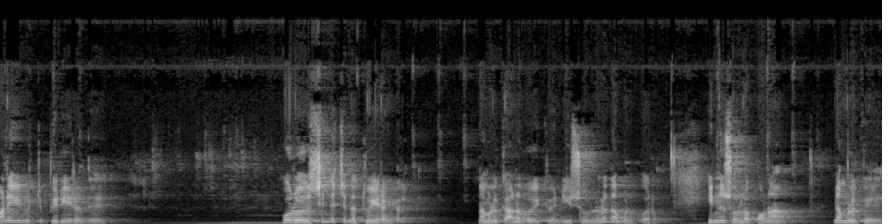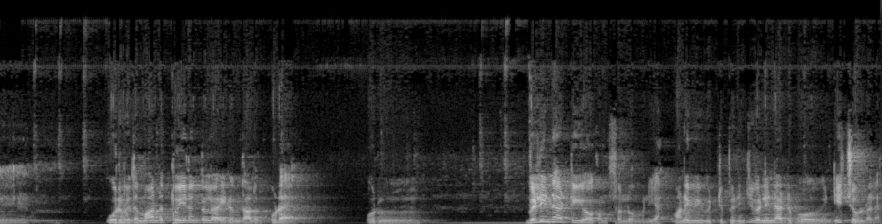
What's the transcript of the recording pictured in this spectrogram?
மனைவி விட்டு பிரிகிறது ஒரு சின்ன சின்ன துயரங்கள் நம்மளுக்கு அனுபவிக்க வேண்டிய சூழ்நிலை நம்மளுக்கு வரும். இன்னும் சொல்லப்போனால் நம்மளுக்கு ஒரு விதமான துயரங்களாக இருந்தாலும் கூட ஒரு வெளிநாட்டு யோகம் சொல்லுவோம் இல்லையா? மனைவி விட்டு பிரிஞ்சு வெளிநாட்டு போக வேண்டிய சூழ்நிலை.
